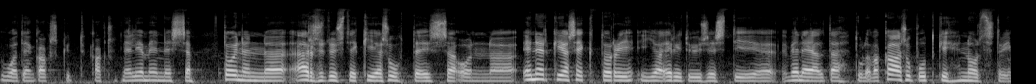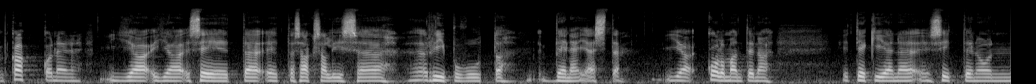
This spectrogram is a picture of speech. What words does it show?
vuoteen 2024 mennessä. Toinen ärsytystekijä suhteissa on energiasektori ja erityisesti Venäjältä tuleva kaasuputki Nord Stream 2 ja, ja se, että, että Saksa lisää riippuvuutta Venäjästä. Ja kolmantena tekijänä sitten on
